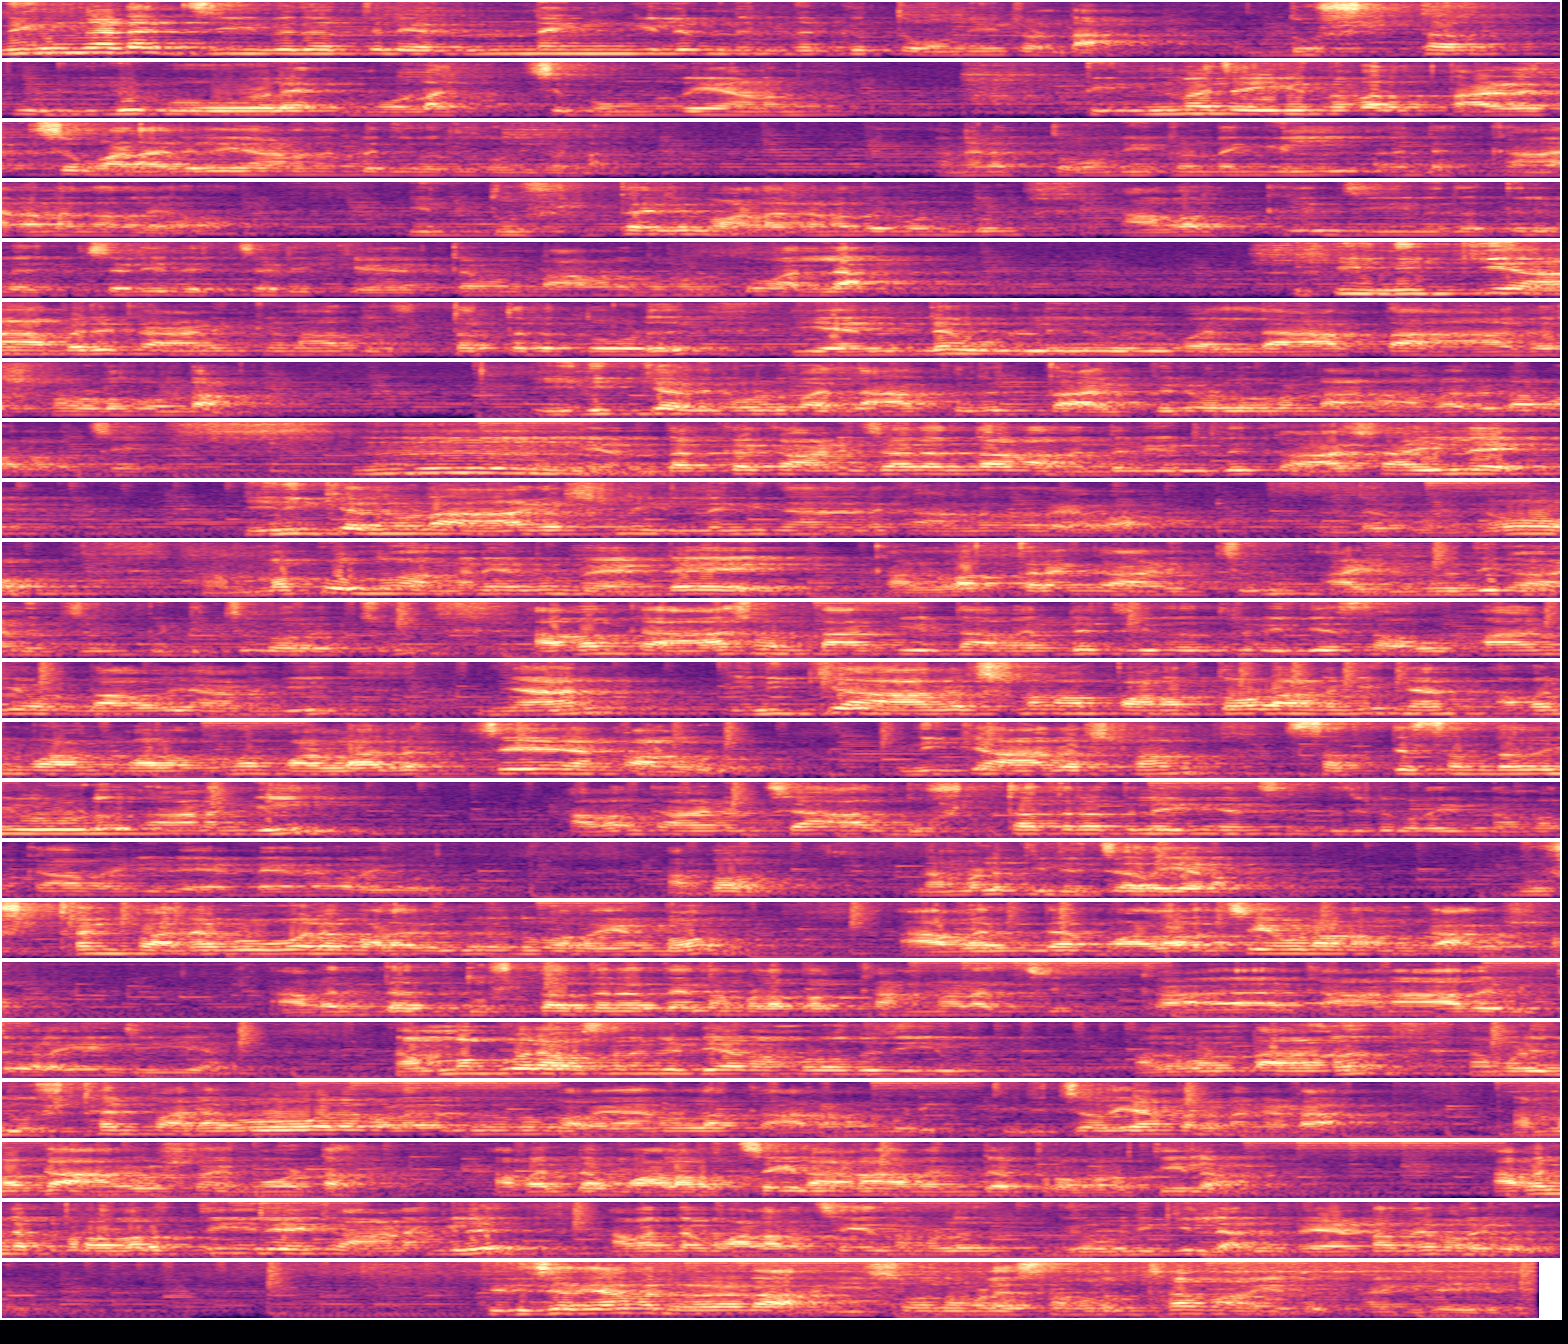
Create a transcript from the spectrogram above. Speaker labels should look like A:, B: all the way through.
A: നിങ്ങളുടെ ജീവിതത്തിൽ എന്തെങ്കിലും നിങ്ങൾക്ക് തോന്നിയിട്ടുണ്ടാ? ദുഷ്ടർ പുല്ലുപോലെ മുളച്ചു പൊങ്ങുകയാണെന്ന് തിന്മ ചെയ്യുന്നവർ തഴച്ചു വളരുകയാണെന്ന് നിങ്ങളുടെ ജീവിതത്തിൽ തോന്നിയിട്ടുണ്ടാ? അങ്ങനെ തോന്നിയിട്ടുണ്ടെങ്കിൽ അതിന്റെ കാരണം എന്താണെന്നറിയാമോ ഈ ദുഷ്ടർ വളരണത് കൊണ്ടും അവർക്ക് ജീവിതത്തിൽ വെച്ചടി വെച്ചടി കയറ്റം ഉണ്ടാവുന്നത് കൊണ്ടും അല്ല. എനിക്ക് അവർ കാണിക്കുന്ന ആ ദുഷ്ടത്തരത്തോട് എന്റെ ഉള്ളിൽ ഒരു വല്ലാത്ത ആകർഷണം ഉള്ളതുകൊണ്ടാണ് എനിക്ക് അതിനോട് വല്ലാത്തൊരു താല്പര്യം ഉള്ളതുകൊണ്ടാണ് അവരുടെ വളർച്ച എന്തൊക്കെ കാണിച്ചാൽ എന്താണ്? അവന്റെ വീട്ടിൽ കാശായില്ലേ? എനിക്കതിനോട് ആകർഷണം ഇല്ലെങ്കിൽ ഞാൻ അതിനെ കാണുന്നത് അറിയാവാ? എന്റെ പൊന്നോ നമുക്കൊന്നും അങ്ങനെയൊന്നും വേണ്ടേ. കള്ളത്തരം കാണിച്ചും അഴിമതി കാണിച്ചും പിടിച്ചു പറിച്ചും അവൻ കാശ് ഉണ്ടാക്കിയിട്ട് അവന്റെ ജീവിതത്തിൽ വലിയ സൗഭാഗ്യം ഉണ്ടാവുകയാണെങ്കിൽ ഞാൻ എനിക്ക് ആകർഷണം ആ പണത്തോടാണെങ്കിൽ ഞാൻ അവൻ വളർന്ന വളർച്ചയെ ഞാൻ കാണുള്ളൂ. എനിക്ക് ആകർഷണം സത്യസന്ധതയോട് ആണെങ്കിൽ അവൻ കാണിച്ച ആ ദുഷ്ടതരത്തിലേക്ക് ഞാൻ ശ്രദ്ധിച്ചിട്ട് പറയും നമുക്ക് ആ വഴി വേണ്ടേന്ന് പറയുള്ളൂ. അപ്പം നമ്മൾ തിരിച്ചറിയണം. ദുഷ്ടൻ പന പോലെ വളരുന്നു എന്ന് പറയുമ്പോൾ അവന്റെ വളർച്ചയോടാണ് നമുക്ക് ആകർഷണം. അവന്റെ ദുഷ്ടതരത്തെ നമ്മളപ്പോൾ കണ്ണടച്ച് കാണാതെ വിട്ട് കളയുകയും ചെയ്യുക. നമുക്കൊരു അവസരം കിട്ടിയാൽ നമ്മളത് ചെയ്യും. അതുകൊണ്ടാണ് നമ്മൾ ഈ ദുഷ്ടൻ പന പോലെ വളരുന്നു എന്ന് പറയാനുള്ള കാരണം കൂടി. തിരിച്ചറിയാൻ പറ്റണം കേട്ടാ. നമുക്ക് ആകർഷണം എങ്ങോട്ടാ? അവന്റെ വളർച്ചയിലാണ് അവന്റെ പ്രവൃത്തിയിലാണ്. അവന്റെ പ്രവൃത്തിയിലേക്കാണെങ്കിൽ അവന്റെ വളർച്ചയെ നമ്മൾ ഗൗനിക്കില്ല. അത് വേണ്ടെന്നേ പറയുള്ളൂ. തിരിച്ചറിയാൻ പറ്റും ഈശോ നമ്മളെ സമൃദ്ധമായിട്ട് അനുഗ്രഹിക്കുന്നു.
